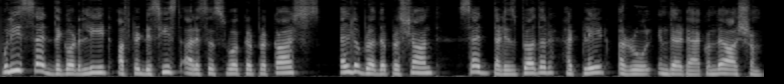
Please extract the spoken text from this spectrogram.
Police said they got a lead after deceased RSS worker Prakash's elder brother Prashant said that his brother had played a role in the attack on the ashram.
